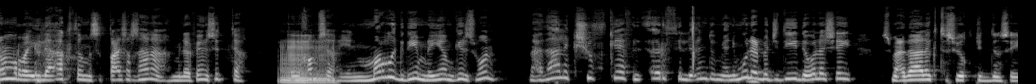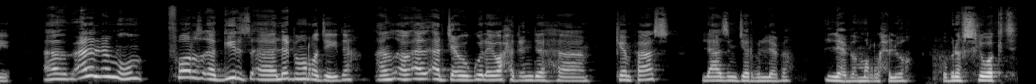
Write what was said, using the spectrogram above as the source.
عمره إلى أكثر من 16 سنة من 2006 2005 يعني مرة قديم من أيام Gears 1 مع ذلك شوف كيف الإرث اللي عندهم يعني مو لعبة جديدة ولا شيء بس مع ذلك تسويق جدا سيء. آه على العموم فورز آه Gears آه لعبه مره جيده أنا ارجع واقول اي واحد عنده آه Game Pass لازم يجرب اللعبه اللعبه مره حلوة وبنفس الوقت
